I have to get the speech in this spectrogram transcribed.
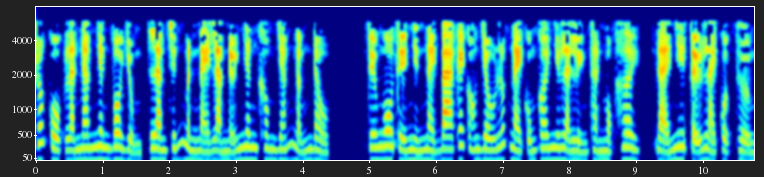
Rốt cuộc là nam nhân vô dụng, làm chính mình này làm nữ nhân không dám ngẩng đầu. Tiêu ngô thị nhịn này ba cái con dâu lúc này cũng coi như là liền thành một hơi, đại nhi tử lại quật thượng,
